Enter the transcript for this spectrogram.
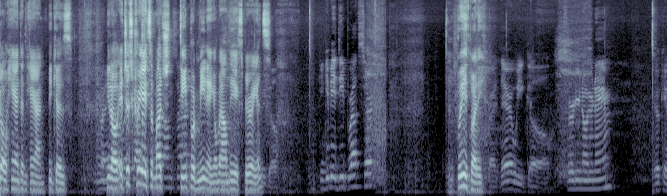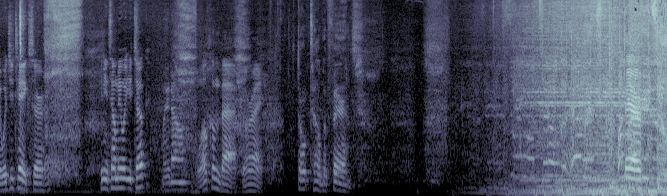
go hand in hand because, you know, it just creates a much deeper meaning around the experience. Can you give me a deep breath, sir? Breathe, buddy. Right, there we go. Sir, do you know your name? Okay, what'd you take, sir? Can you tell me what you took? Lay down. Welcome back. All right. Don't tell the fans. There.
